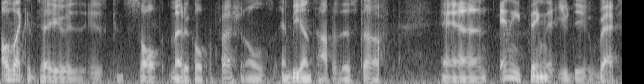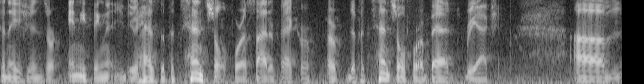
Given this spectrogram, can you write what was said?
all I can tell you is is consult medical professionals and be on top of this stuff. And anything that you do, vaccinations or anything that you do, has the potential for a side effect or, or the potential for a bad reaction. Um,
